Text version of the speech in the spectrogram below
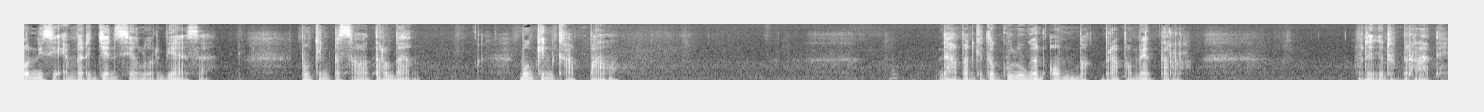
kondisi emergensi yang luar biasa. Mungkin pesawat terbang, mungkin kapal. Dapat kita gulungan ombak berapa meter. Udah udah berat ya.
